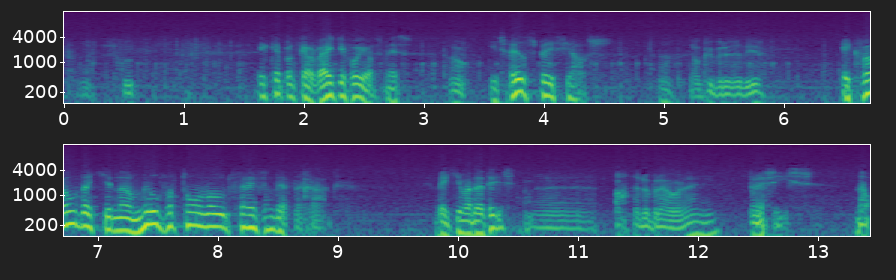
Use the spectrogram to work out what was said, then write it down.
ja, is goed. Ik heb een karweitje voor jou, Smith. Oh. Iets heel speciaals. Dank u, brigadier. Ik wou dat je naar Milverton Road 35 gaat. Weet je waar dat is? Eh, achter de brouwerij, niet? Precies. Nou,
